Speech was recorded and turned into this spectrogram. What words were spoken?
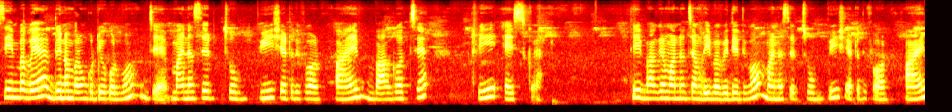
সেমভাবে দুই নম্বর অঙ্কটিও করব, যে মাইনাসের চব্বিশ এটা দি পাওয়ার ফাইভ ভাগ হচ্ছে থ্রি এ স্কোয়ার। তো এই ভাগের মানে হচ্ছে আমরা এইভাবে দিয়ে দেবো মাইনাসের চব্বিশ এটা the power five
